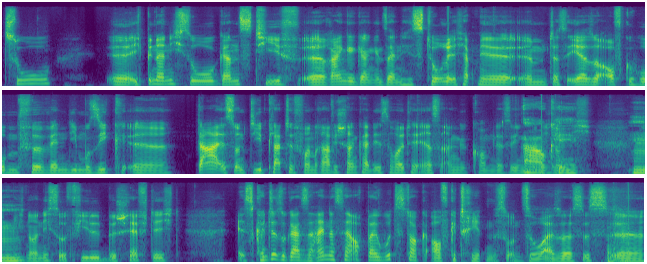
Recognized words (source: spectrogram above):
zu. Äh, ich bin da nicht so ganz tief äh, reingegangen in seine Historie. Ich habe mir ähm, das eher so aufgehoben für, wenn die Musik äh, da ist und die Platte von Ravi Shankar, die ist heute erst angekommen. Deswegen Ah, bin ich okay. noch nicht hm. mich noch nicht so viel beschäftigt. Es könnte sogar sein, dass er auch bei Woodstock aufgetreten ist und so. Also es ist, äh,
